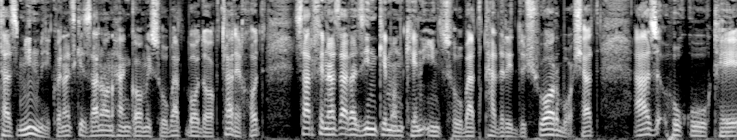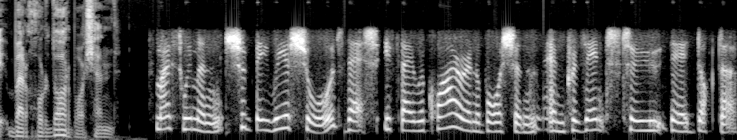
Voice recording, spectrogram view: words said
تضمین می کند که زنان هنگام صحبت با دکتر خود صرف نظر از این که ممکن این صحبت قدر دشوار باشد از حقوق برخوردار باشند. most women should be reassured that if they require an abortion and present to their doctor,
